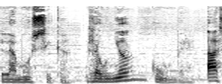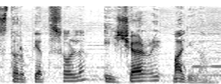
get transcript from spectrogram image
la música. Reunión Cumbre. Astor Piazzolla y Jerry Mulligan.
